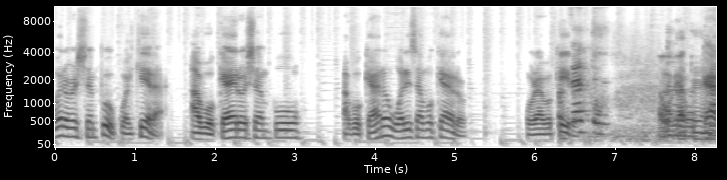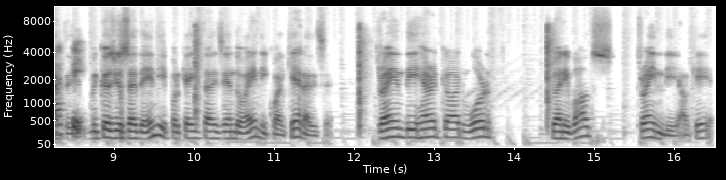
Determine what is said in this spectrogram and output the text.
whatever shampoo, cualquiera. Avocado shampoo. Avocado? What is avocado? Or avocado? Aguacate. Aguacate. Because you said any, porque ahí está diciendo any, cualquiera, dice. Trendy haircut worth 20 bucks. Trendy, okay.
